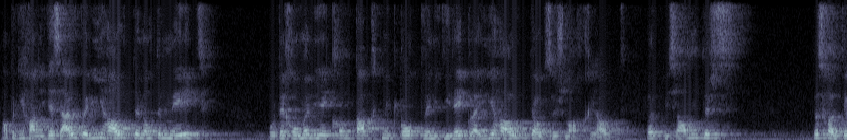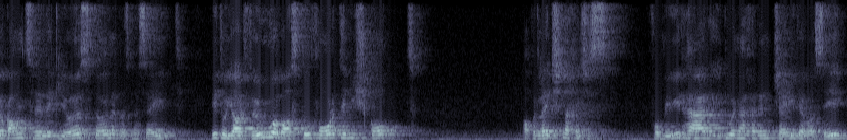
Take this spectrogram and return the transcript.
aber die kann ich dann selber einhalten oder nicht. Und dann komme ich in Kontakt mit Gott, wenn ich die Regeln einhalte, und sonst mache ich halt etwas anderes. Das könnte ja ganz religiös tönen, dass man sagt, ich tue ja erfüllen, was du forderst, Gott. Aber letztlich ist es von mir her, ich tue nachher entscheiden, was ich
